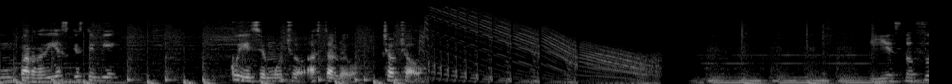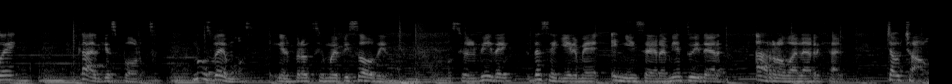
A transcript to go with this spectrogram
un par de días. Que estén bien. Cuídense mucho. Hasta luego. Chao, chao. Y esto fue Calc Sport. Nos vemos en el próximo episodio. No se olviden de seguirme en Instagram y en Twitter, arroba la Chao, chao.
